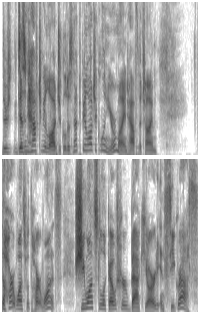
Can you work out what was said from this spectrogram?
There's, it doesn't have to be logical. It doesn't have to be logical in your mind half the time the heart wants what the heart wants. She wants to look out her backyard and see grass.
